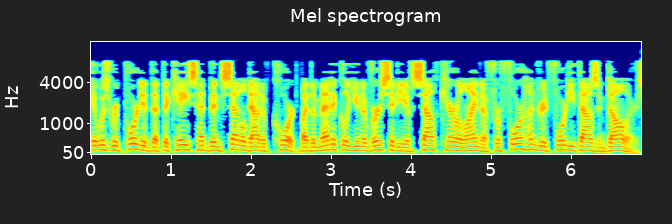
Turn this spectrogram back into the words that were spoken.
it was reported that the case had been settled out of court by the Medical University of South Carolina for $440,000.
